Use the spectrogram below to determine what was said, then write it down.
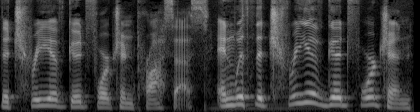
the Tree of Good Fortune process. And with the Tree of Good Fortune,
